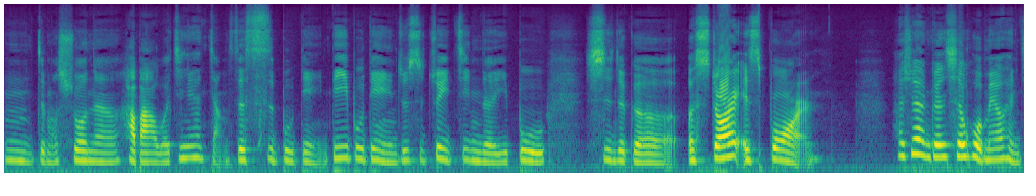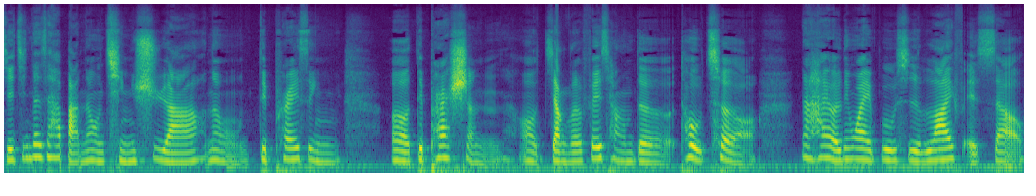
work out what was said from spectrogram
嗯，怎么说呢？好吧，我今天讲这四部电影。第一部电影就是最近的一部，是这个《A Star Is Born》。它虽然跟生活没有很接近，但是它把那种情绪啊，那种 depressing，呃，depression 哦，讲的非常的透彻哦。那还有另外一部是《Life Itself》，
